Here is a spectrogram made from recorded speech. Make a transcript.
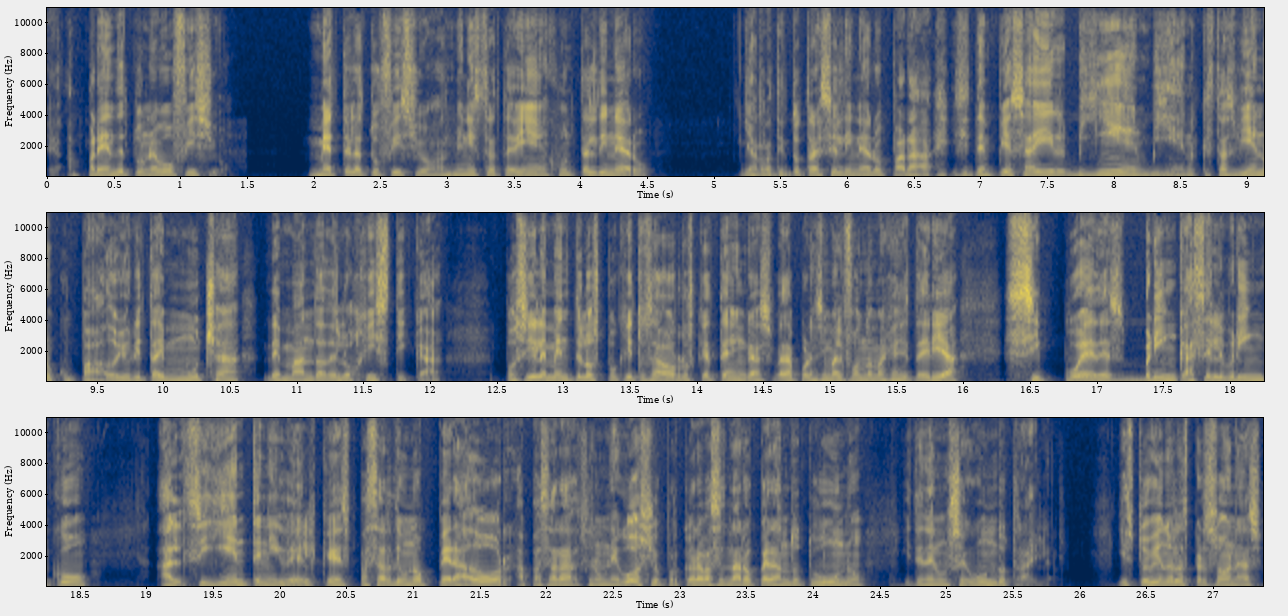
eh, aprende tu nuevo oficio, métele a tu oficio, administrate bien, junta el dinero y al ratito traes el dinero para... Y si te empieza a ir bien, bien, que estás bien ocupado y ahorita hay mucha demanda de logística, posiblemente los poquitos ahorros que tengas, ¿verdad? Por encima del fondo de emergencia te diría, si puedes, brinca, haz el brinco al siguiente nivel, que es pasar de un operador a pasar a hacer un negocio, porque ahora vas a andar operando tu uno y tener un segundo tráiler. Y estoy viendo a las personas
